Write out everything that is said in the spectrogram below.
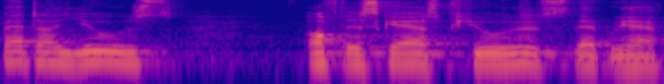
better use of the scarce fuels that we have."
